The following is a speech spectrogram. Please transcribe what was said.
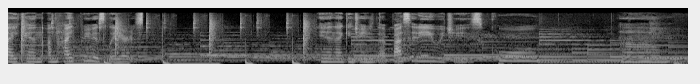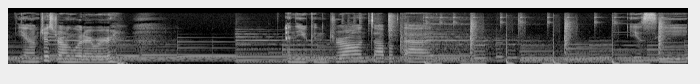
I can unhide previous layers. And I can change the opacity which is cool yeah I'm just drawing whatever. And you can draw on top of that. You see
